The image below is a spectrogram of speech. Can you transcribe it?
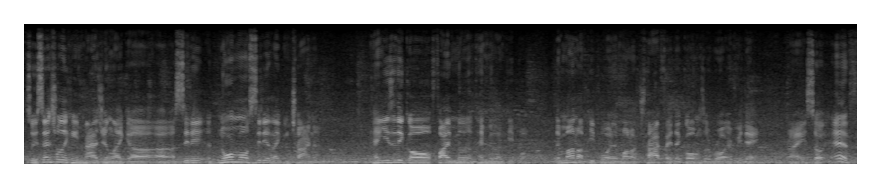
So essentially, you can imagine like a, a, city, a normal city like in China, can easily go 5 million, 10 million people. The amount of people and the amount of traffic that goes on the road every day, right? So if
